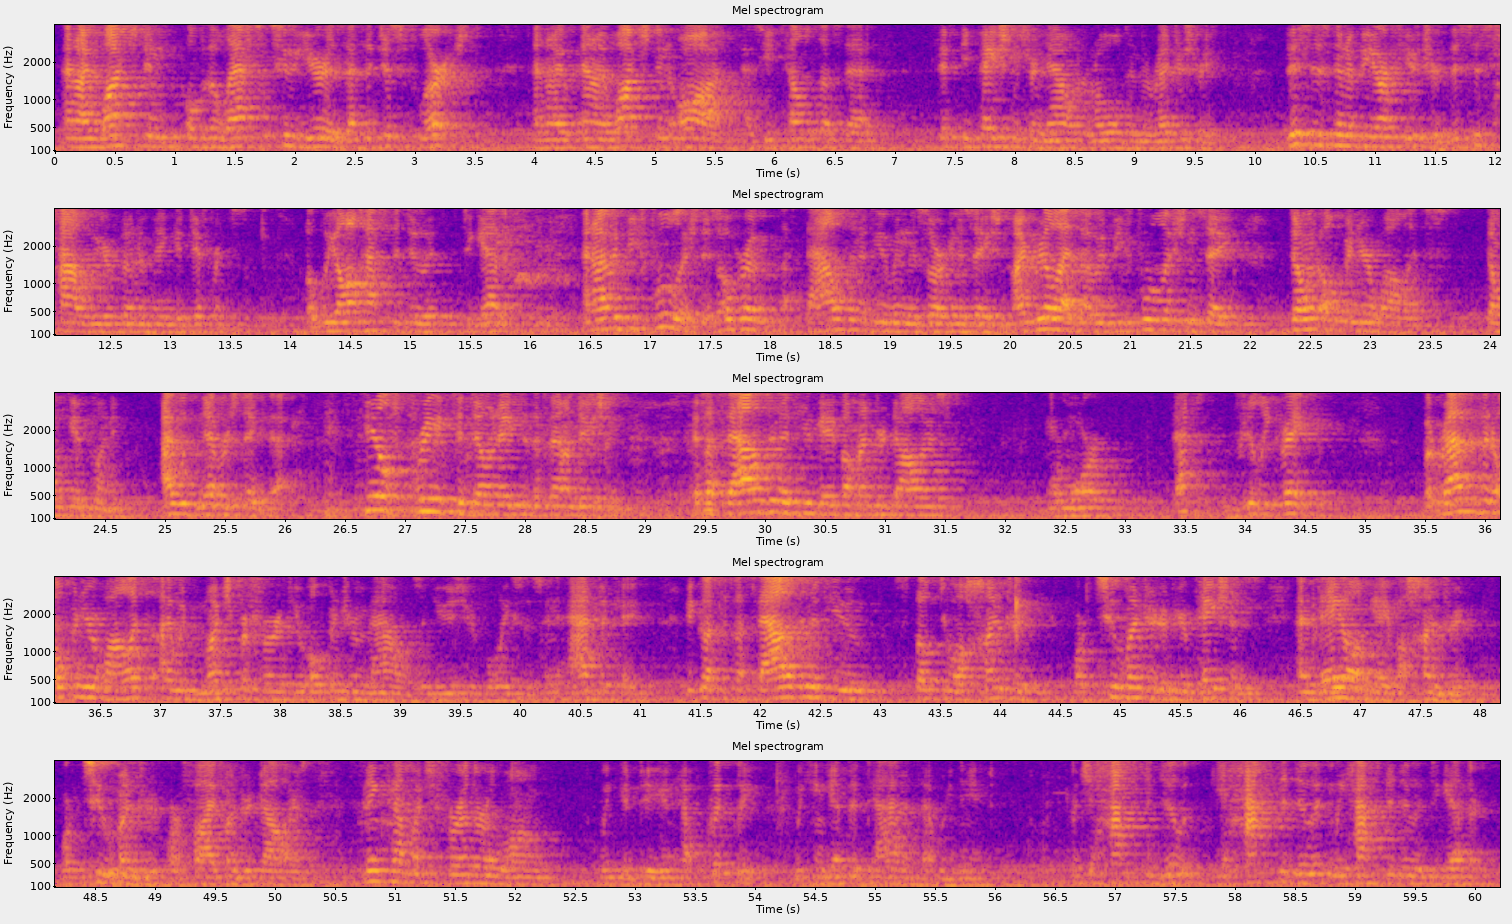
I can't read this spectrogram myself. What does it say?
And I watched in, over the last two years as it just flourished. And I, and I watched in awe as he tells us that 50 patients are now enrolled in the registry. This is going to be our future. This is how we are going to make a difference. But we all have to do it together. And I would be foolish, there's over a, a thousand of you in this organization. I realize I would be foolish and say, don't open your wallets, don't give money. I would never say that. Feel free to donate to the foundation. If a thousand of you gave $100 or more, that's really great. But rather than open your wallets, I would much prefer if you opened your mouths and used your voices and advocate. Because if a thousand of you spoke to a hundred or 200 of your patients and they all gave a hundred or 200 or $500, think how much further along we could be and how quickly we can get the data that we need. But you have to do it. You have to do it and we have to do it together.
